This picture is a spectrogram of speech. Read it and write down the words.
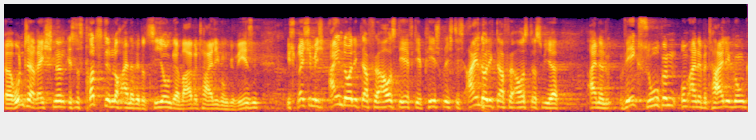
runterrechnen, ist es trotzdem noch eine Reduzierung der Wahlbeteiligung gewesen. Ich spreche mich eindeutig dafür aus, die FDP spricht sich eindeutig dafür aus, dass wir einen Weg suchen, um eine Beteiligung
